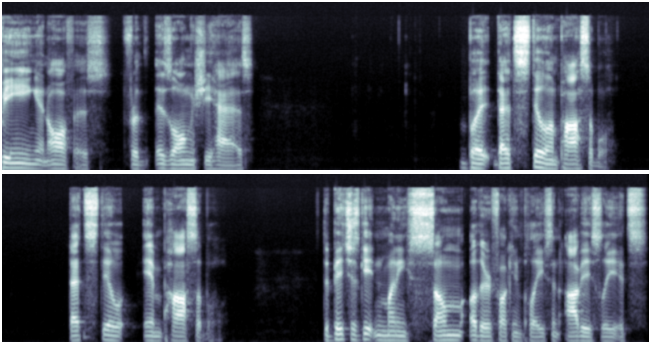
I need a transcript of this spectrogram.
being in office for as long as she has. But that's still impossible. That's still impossible. The bitch is getting money some other fucking place, and obviously it's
